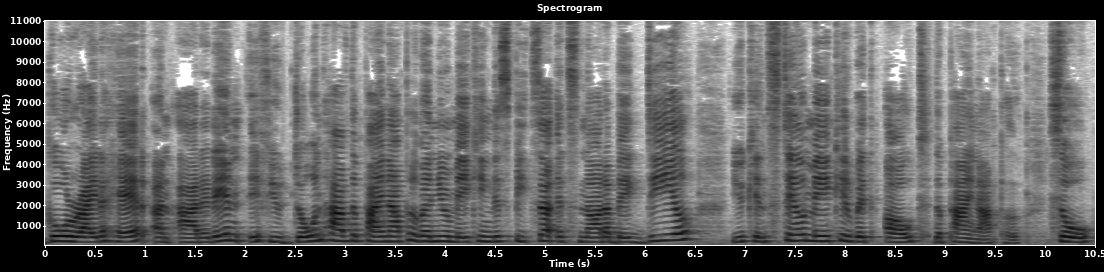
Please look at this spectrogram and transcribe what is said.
go right ahead and add it in. If you don't have the pineapple when you're making this pizza it's not a big deal. You can still make it without the pineapple. So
